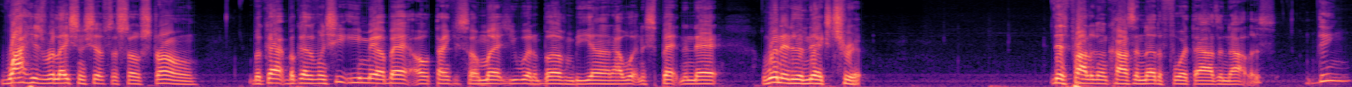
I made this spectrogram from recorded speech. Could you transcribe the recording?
why his relationships are so strong. Because because when she emailed back, oh thank you so much, you went above and beyond. I wasn't expecting that. When to the next trip. That's probably gonna cost another four thousand dollars. Ding.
